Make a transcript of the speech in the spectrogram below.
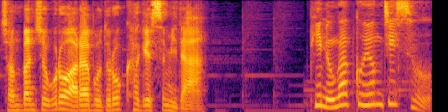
전반적으로 알아보도록 하겠습니다. 비농업 고용지수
